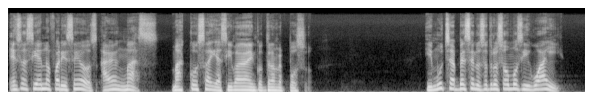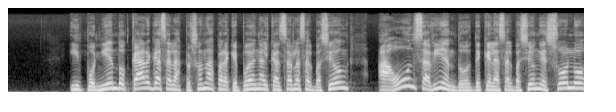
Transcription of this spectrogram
Eso hacían los fariseos, hagan más, más cosas y así van a encontrar reposo. Y muchas veces nosotros somos igual, imponiendo cargas a las personas para que puedan alcanzar la salvación, aún sabiendo de que la salvación es solo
